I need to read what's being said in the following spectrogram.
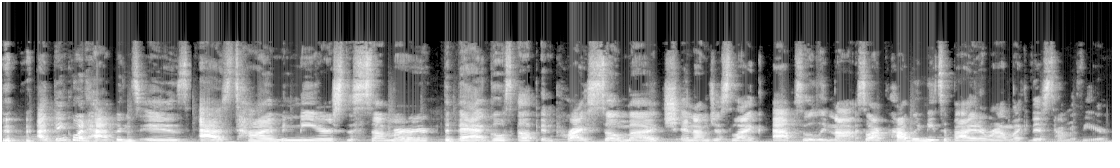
it. I think what happens is as time nears the summer, the bag goes up in price so much and I'm just like, absolutely not. So I probably need to buy it around like this time of year.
